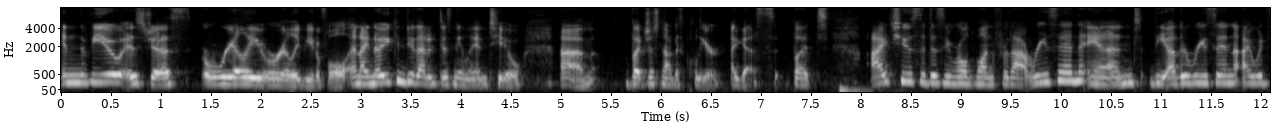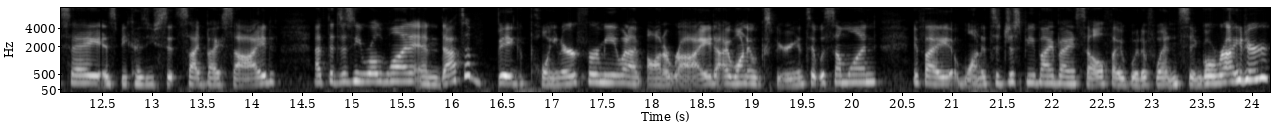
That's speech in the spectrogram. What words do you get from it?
in the view is just really, really beautiful. And I know you can do that at Disneyland too. Um, but just not as clear, I guess. But I choose the Disney World one for that reason. And the other reason I would say is because you sit side by side at the Disney World one. And that's a big pointer for me when I'm on a ride. I want to experience it with someone. If I wanted to just be by myself, I would have went single rider.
